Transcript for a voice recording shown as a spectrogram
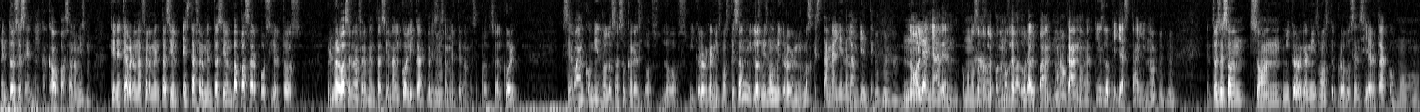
Entonces, en el cacao pasa lo mismo. Tiene que haber una fermentación. Esta fermentación va a pasar por ciertos... Primero va a ser una fermentación alcohólica, precisamente, donde se produce alcohol. Se van comiendo los azúcares, los, los microorganismos, que son los mismos microorganismos que están ahí en el ambiente. No le añaden, como nosotros No. le ponemos levadura al pan, no, No. acá no, aquí es lo que ya está ahí, ¿no? Entonces son, son microorganismos que producen cierta como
